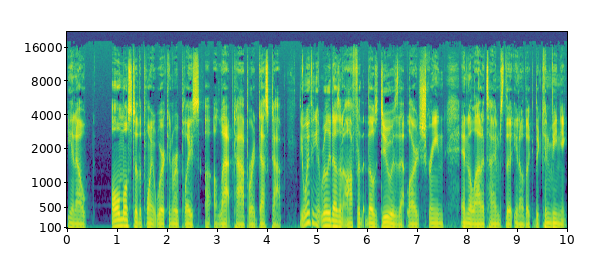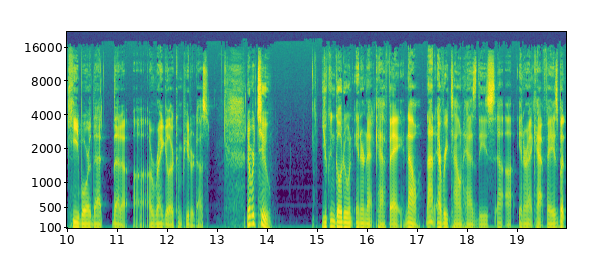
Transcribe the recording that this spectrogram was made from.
you know, almost to the point where it can replace a, a laptop or a desktop. The only thing it really doesn't offer that those do is that large screen, and a lot of times the you know the, the convenient keyboard that that a, a regular computer does. Number two, you can go to an internet cafe. Now, not every town has these uh, uh, internet cafes, but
